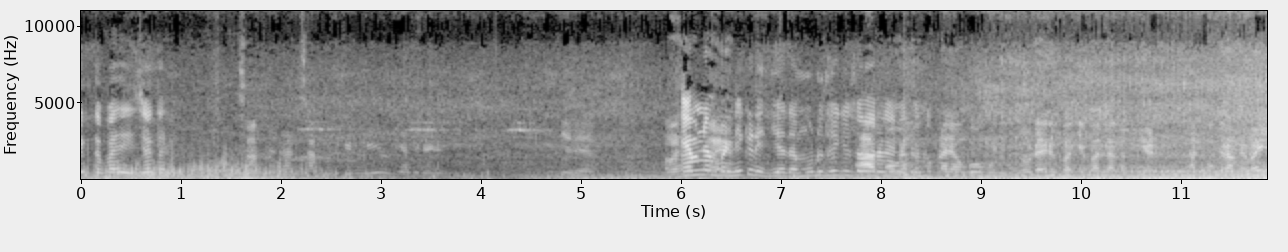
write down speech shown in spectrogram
એક તો પછી જતા. પણ નીકળી ગયા હતા મોડું થઈ ગયું સવારે કપડા લેવા બહુ મોડું જો ડાયરેક્ટ ભાગે બાર લાખ આ પ્રોગ્રામ ને ભાઈ.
